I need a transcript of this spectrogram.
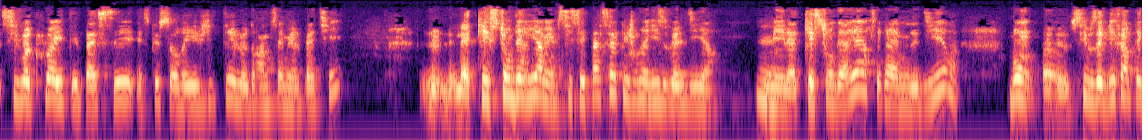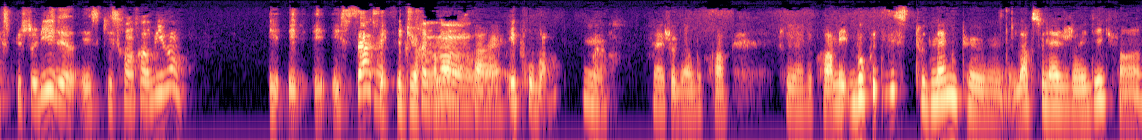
si votre loi était passée, est-ce que ça aurait évité le drame Samuel Paty? Le, La question derrière, même si c'est pas ça que les journalistes veulent dire, mm. mais la question derrière, c'est quand même de dire bon, euh, si vous aviez fait un texte plus solide, est-ce qu'il serait encore vivant? Et, et, et, ça, c'est ouais, extrêmement éprouvant. Mmh. Voilà. Ouais, je veux bien vous croire. Je veux bien vous croire. Mais beaucoup disent tout de même que l'arsenal juridique, enfin,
